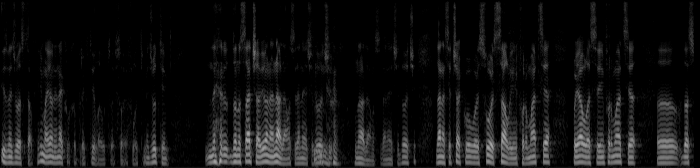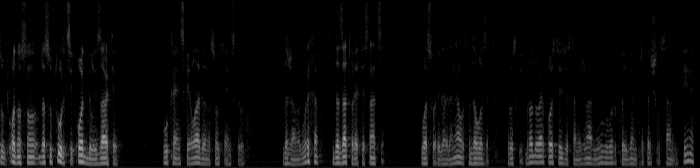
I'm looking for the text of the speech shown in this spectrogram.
Između ostali. Ima i oni nekoliko projektila u toj svojoj floti. Međutim, ne, do nosača aviona nadamo se da neće doći. nadamo se da neće doći. Danas je čak u ovoj svojoj salvi informacija, pojavila se informacija e, da su, odnosno, da su Turci odbili zahtjev ukrajinske vlade, odnosno ukrajinskog državnog vrha, da zatvore tjesnace Bosfor i Dardanel za ulazak ruskih brodova, jer postoji izvjestan međunarodni ugovor koji bi oni prekršili samim time.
